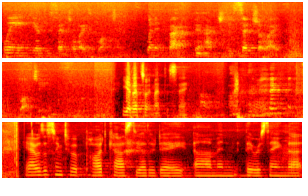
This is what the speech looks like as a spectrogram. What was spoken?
claim they're decentralized blockchains, when in fact they're actually centralized blockchains. Yeah, that's what I meant to say. Yeah, I was listening to a podcast the other day, um, and they were saying that,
